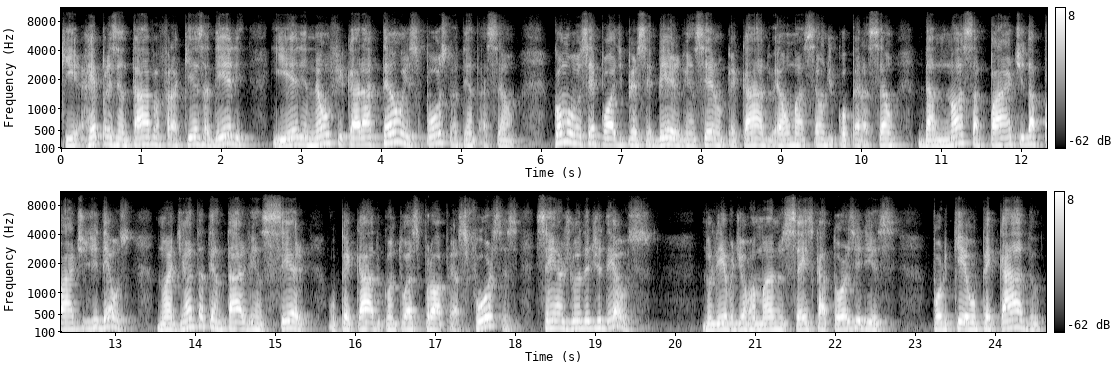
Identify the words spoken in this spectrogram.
que representava a fraqueza dele e ele não ficará tão exposto à tentação. Como você pode perceber, vencer um pecado é uma ação de cooperação da nossa parte e da parte de Deus. Não adianta tentar vencer o pecado com tuas próprias forças sem a ajuda de Deus. No livro de Romanos 6,14 diz: Porque o pecado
